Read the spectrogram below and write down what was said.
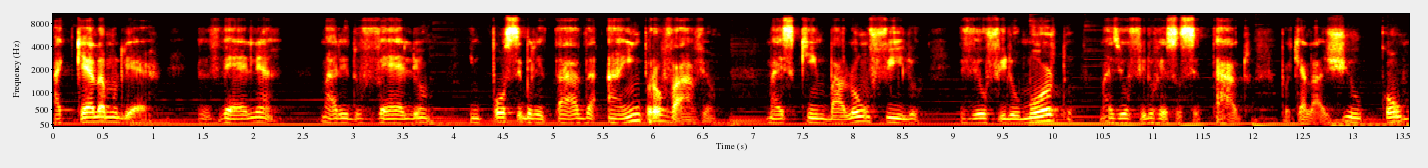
Aquela mulher velha, marido velho, impossibilitada a improvável, mas que embalou um filho, viu o filho morto, mas viu o filho ressuscitado, porque ela agiu com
